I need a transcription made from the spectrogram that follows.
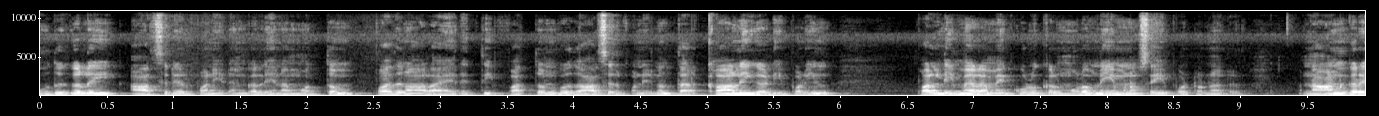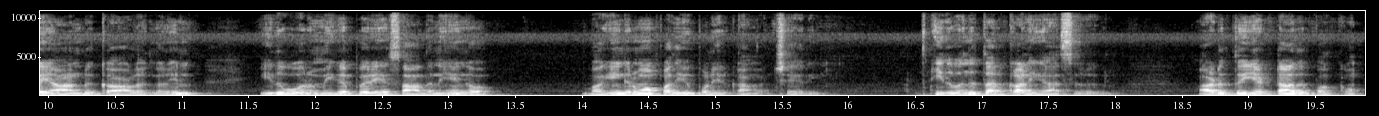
முதுகலை ஆசிரியர் பணியிடங்கள் என மொத்தம் பதினாலாயிரத்தி பத்தொன்பது ஆசிரியர் பணியிடங்கள் தற்காலிக அடிப்படையில் பள்ளி மேலாண்மை குழுக்கள் மூலம் நியமனம் செய்யப்பட்டுள்ளனர் நான்கரை ஆண்டு காலங்களில் இது ஒரு மிகப்பெரிய சாதனையை இங்கே பயங்கரமாக பதிவு பண்ணியிருக்காங்க. சரி இது வந்து தற்காலிக ஆசிரியர்கள். அடுத்து எட்டாவது பக்கம்.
